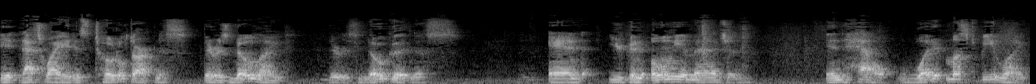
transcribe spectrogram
It, that's why it is total darkness. There is no light. There is no goodness. And you can only imagine in hell what it must be like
